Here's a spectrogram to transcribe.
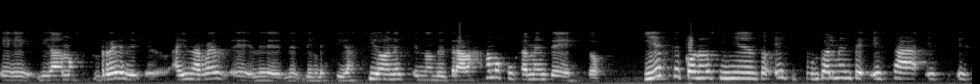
eh, digamos redes hay una red de, de investigaciones en donde trabajamos justamente esto y ese conocimiento, es puntualmente esa, es,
